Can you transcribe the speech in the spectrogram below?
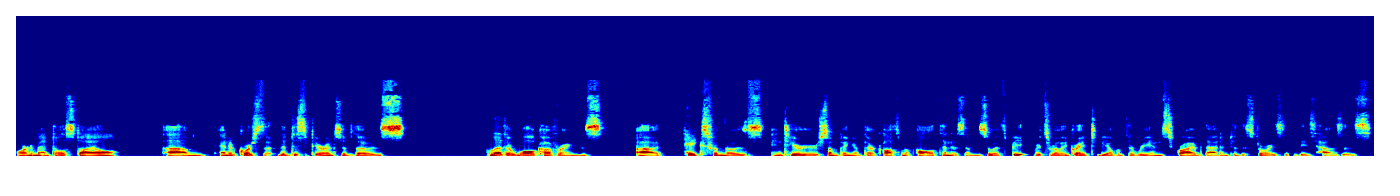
ornamental style. Um, and of course, the, the, disappearance of those leather wall coverings uh, takes from those interiors something of their cosmopolitanism. So it's be, it's really great to be able to reinscribe that into the stories of these houses.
